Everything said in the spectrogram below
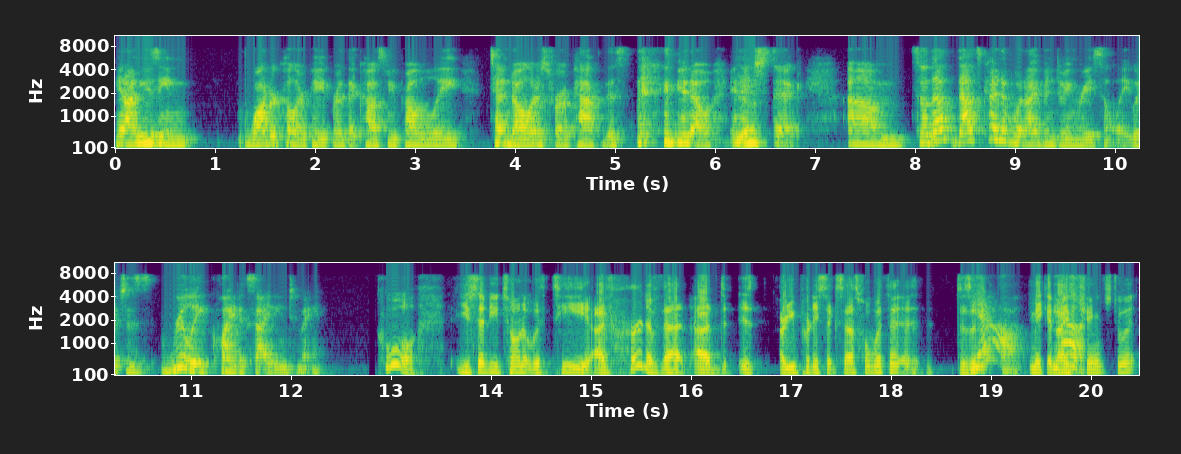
you know, I'm using watercolor paper that cost me probably $10 for a pack this, you know, an yeah. inch thick. Um, so that that's kind of what I've been doing recently, which is really quite exciting to me. Cool. You said you tone it with tea. I've heard of that. Uh, is, are you pretty successful with it? Does it yeah. make a nice yeah. change to it?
